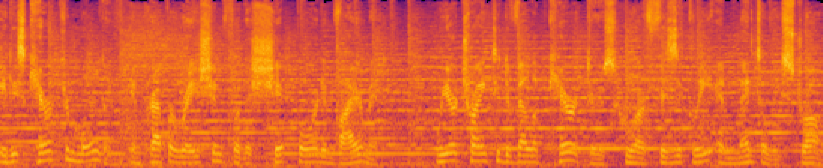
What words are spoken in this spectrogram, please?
It is character molding in preparation for the shipboard environment. We are trying to develop characters who are physically and mentally strong.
